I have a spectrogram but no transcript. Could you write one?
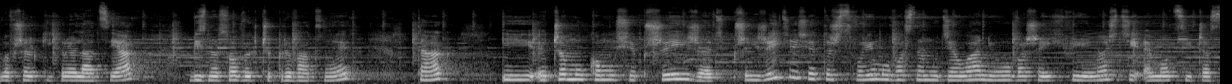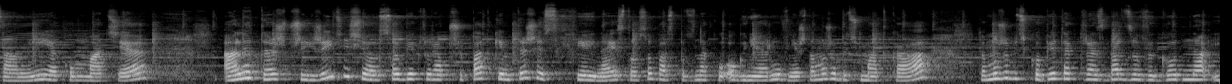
we wszelkich relacjach biznesowych czy prywatnych, tak? I czemu komu się przyjrzeć? Przyjrzyjcie się też swojemu własnemu działaniu, waszej chwiejności, emocji czasami, jaką macie, ale też przyjrzyjcie się osobie, która przypadkiem też jest chwiejna, jest to osoba z podznaku ognia również, to może być matka, to może być kobieta, która jest bardzo wygodna i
